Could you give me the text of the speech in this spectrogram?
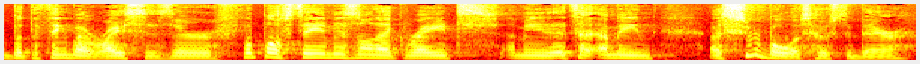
But the thing about Rice is their football stadium isn't all that great. I mean, it's a, I mean, a Super Bowl was hosted there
